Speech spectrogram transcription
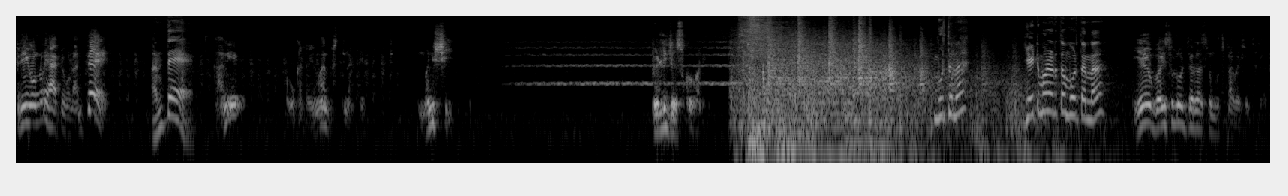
ఫ్రీగా ఉండవు హ్యాపీగా ఉండవు అంతే. అంతే. కానీ ఒకటి ఏమనిపిస్తుంది అంటే మనిషి పెళ్ళి చేసుకోవాలి. మూర్తన్నా? ఏంటి మాట్లాడుతావు మూర్తన్నా? ఏ వయసులో జరగాల్సిన ముచ్చట వయసు జరగాలి.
